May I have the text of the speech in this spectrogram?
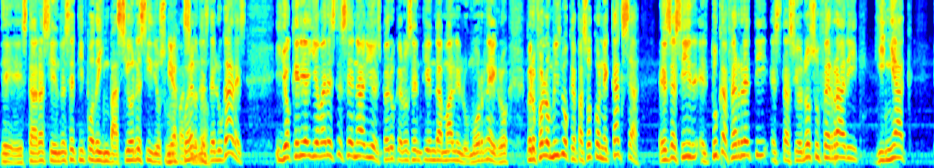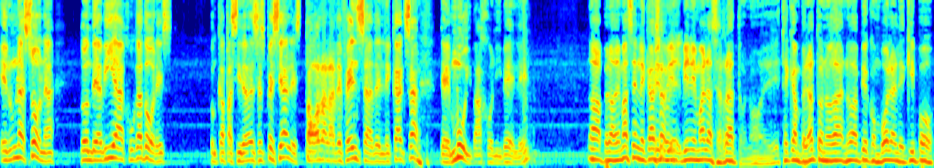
de estar haciendo ese tipo de invasiones y de usurpaciones acuerdo. de lugares. Y yo quería llevar este escenario, espero que no se entienda mal el humor negro, pero fue lo mismo que pasó con Necaxa. Es decir, el Tuca Ferretti estacionó su Ferrari Guiñac en una zona donde había jugadores con capacidades especiales. Toda la defensa del Necaxa de muy bajo nivel, ¿eh? No, pero además en Necaxa Pero viene, el- viene mal hace rato, ¿no? Este campeonato no da, no da pie con bola al equipo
